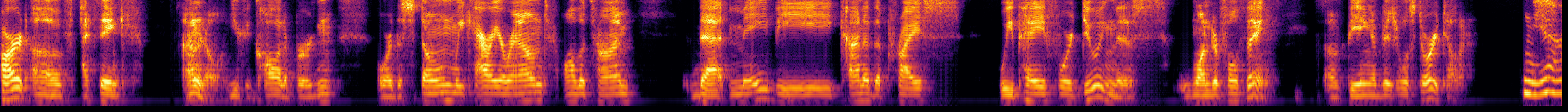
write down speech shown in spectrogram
part of, I think, I don't know, you could call it a burden or the stone we carry around all the time that may be kind of the price we pay for doing this wonderful thing of being a visual storyteller. Yeah,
